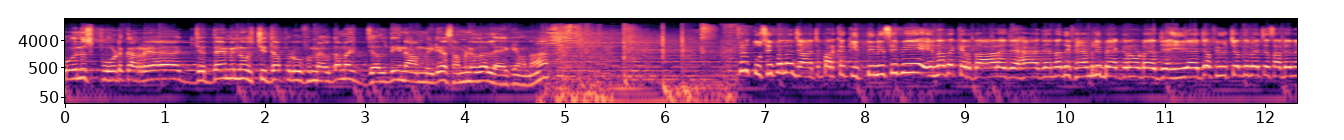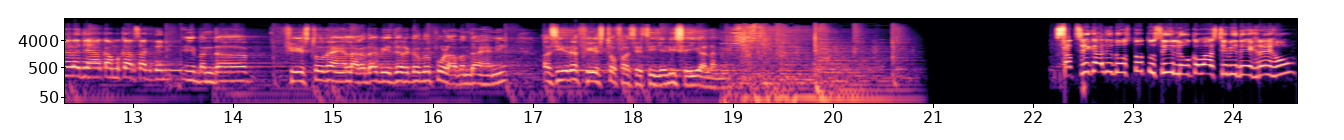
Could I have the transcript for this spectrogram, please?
ਉਹ ਇਹਨੂੰ ਸਪੋਰਟ ਕਰ ਰਿਹਾ ਆ। ਜਿੱਦਾਂ ਹੀ ਮੈਨੂੰ ਉਸ ਚੀਜ਼ ਦਾ ਪ੍ਰੂਫ ਮਿਲਦਾ ਮੈਂ ਜਲਦੀ ਨਾਮ ਮੀਡੀਆ ਸਾਹਮਣੇ ਉਹਦਾ ਲੈ ਕੇ ਆਉਣਾ। ਫਿਰ ਤੁਸੀਂ ਪਹਿਲਾਂ ਜਾਂਚ ਪਰਖ ਕੀਤੀ ਨਹੀਂ ਸੀ ਵੀ ਇਹਨਾਂ ਦਾ ਕਿਰਦਾਰ ਅਜਿਹਾ ਹੈ ਜਾਂ ਇਹਨਾਂ ਦੀ ਫੈਮਿਲੀ ਬੈਕਗ੍ਰਾਉਂਡ ਅਜਿਹੀ ਹੈ ਜਾਂ ਫਿਊਚਰ ਦੇ ਵਿੱਚ ਸਾਡੇ ਨਾਲ ਅਜਿਹਾ ਕੰਮ ਕਰ ਸਕਦੇ ਨੇ? ਇਹ ਬੰਦਾ ਫੇਸ ਤੋਂ ਤਾਂ ਐਂ ਲੱਗਦਾ ਵੀ ਇਹਦੇ ਵਰਗਾ ਕੋਈ ਭੋਲਾ ਬੰਦਾ ਹੈ ਨਹੀਂ। ਅਸੀਂ ਇਹਦੇ ਫੇਸ ਤੋਂ ਫਸੇ ਸੀ, ਜਿਹੜੀ ਸਹੀ ਗੱਲ ਆ ਮੇਰੀ। ਸਤਿ ਸ਼੍ਰੀ ਅਕਾਲ ਜੀ ਦੋਸਤੋ, ਤੁਸੀਂ ਲੋਕਵਾਸ ਟੀਵੀ ਦੇਖ ਰਹੇ ਹੋ।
